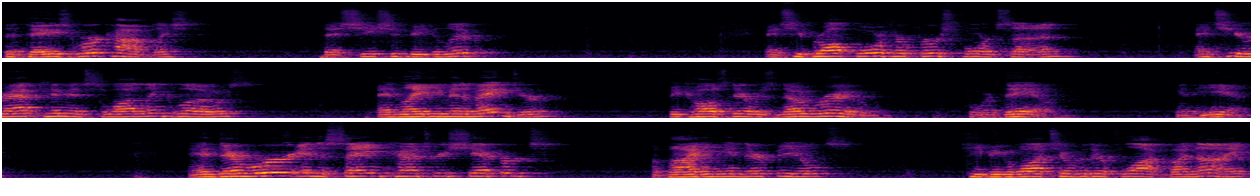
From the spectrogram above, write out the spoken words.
the days were accomplished that she should be delivered. And she brought forth her firstborn son, and she wrapped him in swaddling clothes, and laid him in a manger, because there was no room for them in the inn. And there were in the same country shepherds abiding in their fields, keeping watch over their flock by night.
